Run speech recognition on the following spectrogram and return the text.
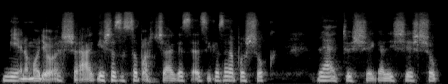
milyen a magyarság, és ez a szabadság, ez, ez igazából sok lehetőséggel is, és sok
